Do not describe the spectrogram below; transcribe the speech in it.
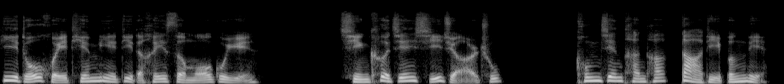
一朵毁天灭地的黑色蘑菇云，顷刻间席卷而出，空间坍塌，大地崩裂，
